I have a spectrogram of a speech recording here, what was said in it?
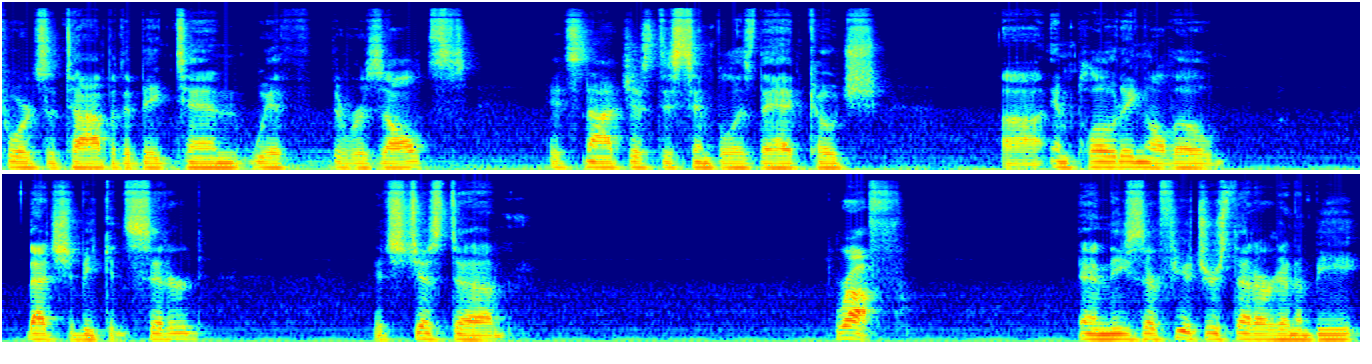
towards the top of the Big Ten with the results. It's not just as simple as the head coach uh, imploding, although that should be considered. It's just uh, rough. And these are futures that are going to be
